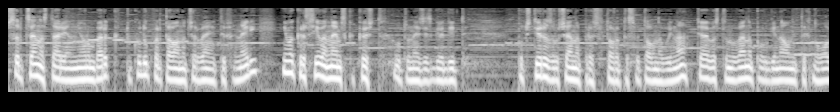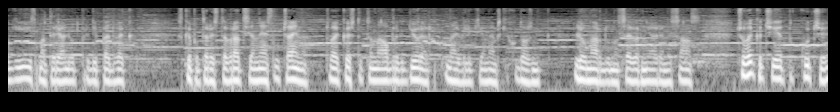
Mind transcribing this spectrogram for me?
сърце на стария Нюрнберг, току до квартала на червените фенери, има красива немска къща от онези с градите. Почти разрушена през Втората световна война, тя е възстановена по оригинални технологии и с материали от преди 5 века. Скъпата реставрация не е случайна. Това е къщата на Албрек Дюрер, най-великия немски художник, Леонардо на Северния ренесанс. Човека, чието куче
